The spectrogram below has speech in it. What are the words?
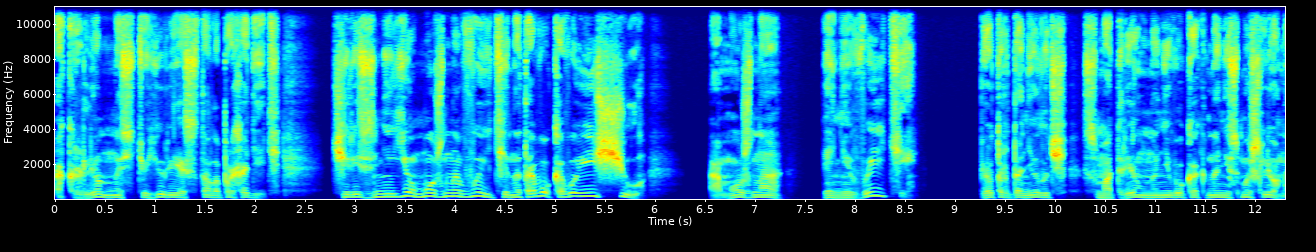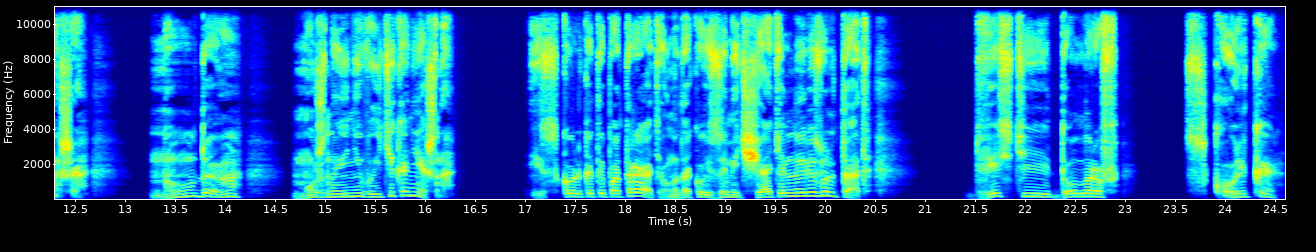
Окрыленностью Юрия стала проходить. Через нее можно выйти на того, кого я ищу. А можно и не выйти. Петр Данилович смотрел на него, как на несмышленыша — «Ну да, можно и не выйти, конечно. И сколько ты потратил на такой замечательный результат? Двести долларов? Сколько?»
